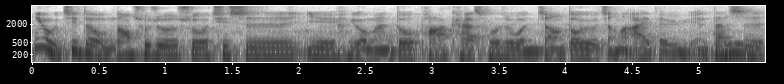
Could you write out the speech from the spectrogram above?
因为我记得我们当初就是说，其实也有蛮多 podcast 或者文章都有讲到爱的语言，但是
